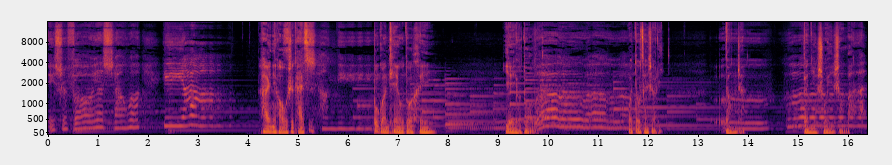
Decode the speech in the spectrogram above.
你是否也像我一样？嗨，你好，我是凯子。不管天有多黑，夜有多晚，我都在这里等着跟你说一声晚安。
